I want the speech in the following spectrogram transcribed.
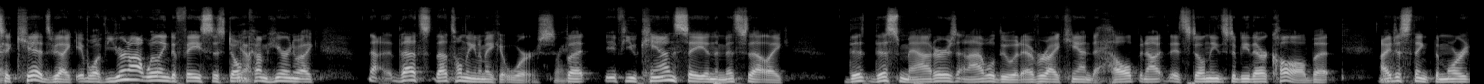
to kids be like well if you're not willing to face this don't Yeah. come here and you're like "Nah, that's that's only going to make it worse but if you can say in the midst of that like this, this matters and I will do whatever I can to help. And I, it still needs to be their call. But I just think the more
